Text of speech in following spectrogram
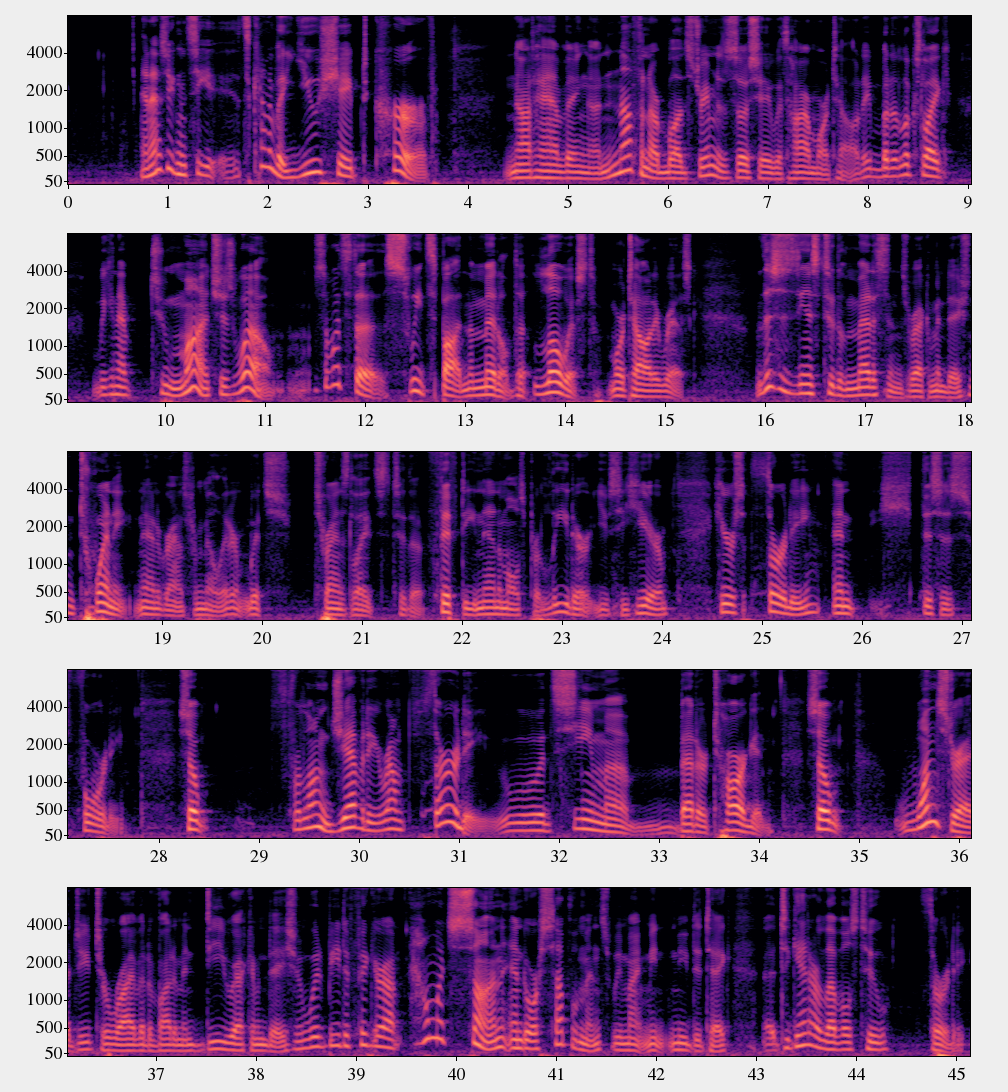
and as you can see, it's kind of a U-shaped curve. Not having enough in our bloodstream is associated with higher mortality, but it looks like we can have too much as well. So what's the sweet spot in the middle, the lowest mortality risk? This is the Institute of Medicine's recommendation, 20 nanograms per milliliter, which translates to the 50 nanomoles per liter you see here. Here's 30, and this is 40. So for longevity, around 30 would seem a better target. So one strategy to arrive at a vitamin D recommendation would be to figure out how much sun and or supplements we might need to take uh, to get our levels to 30.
